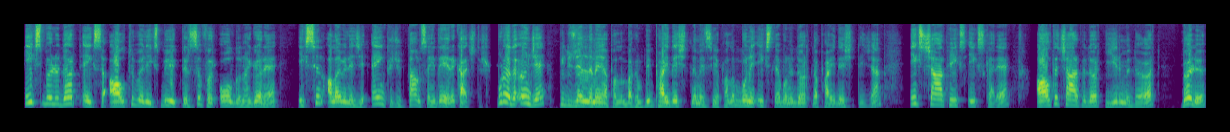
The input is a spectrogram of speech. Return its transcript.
x bölü 4 eksi 6 bölü x büyüktür 0 olduğuna göre x'in alabileceği en küçük tam sayı değeri kaçtır? Burada önce bir düzenleme yapalım. Bakın bir payda eşitlemesi yapalım. Bunu x ile bunu 4 ile payda eşitleyeceğim. x çarpı x x kare 6 çarpı 4 24 bölü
